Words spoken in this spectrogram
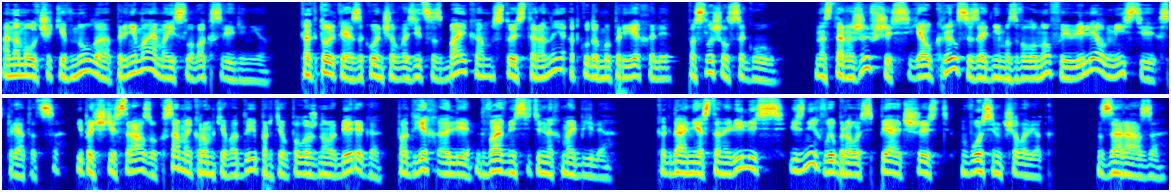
Она молча кивнула, принимая мои слова к сведению. Как только я закончил возиться с байком, с той стороны, откуда мы приехали, послышался гул. Насторожившись, я укрылся за одним из валунов и велел Мисти спрятаться. И почти сразу к самой кромке воды противоположного берега подъехали два вместительных мобиля. Когда они остановились, из них выбралось 5, 6, 8 человек. Зараза.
